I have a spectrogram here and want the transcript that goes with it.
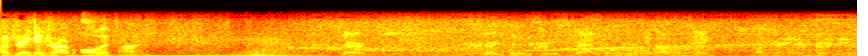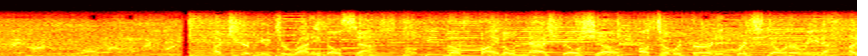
I drink and drive all the time. Sir. Sir, you've been in a serious crash. I need you to hang on, okay? A tribute to Ronnie Milsap. The final Nashville show, October 3rd at Bridgestone Arena. A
